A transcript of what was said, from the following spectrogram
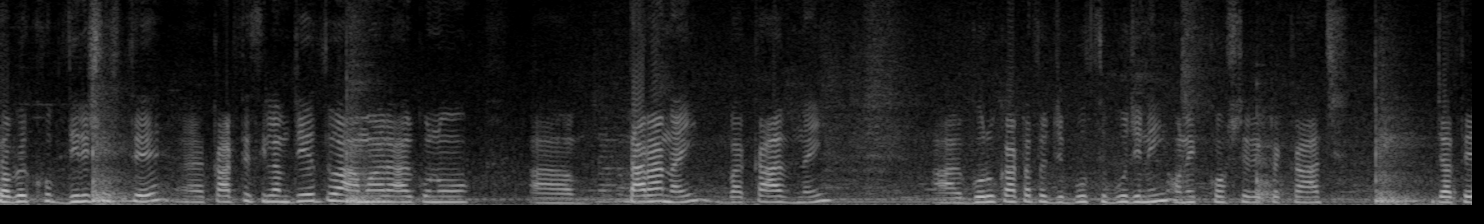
তবে খুব ধীরে সুস্থে কাটতেছিলাম। যেহেতু আমার আর কোনো তাড়া নাই বা কাজ নাই আর গরু কাটা তো যে বুঝতে বুঝিনি অনেক কষ্টের একটা কাজ যাতে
